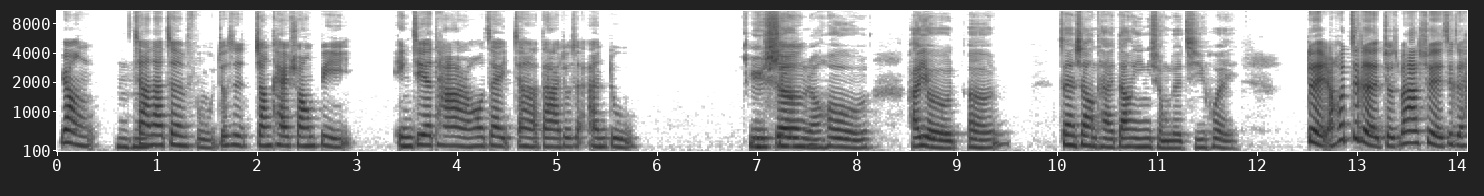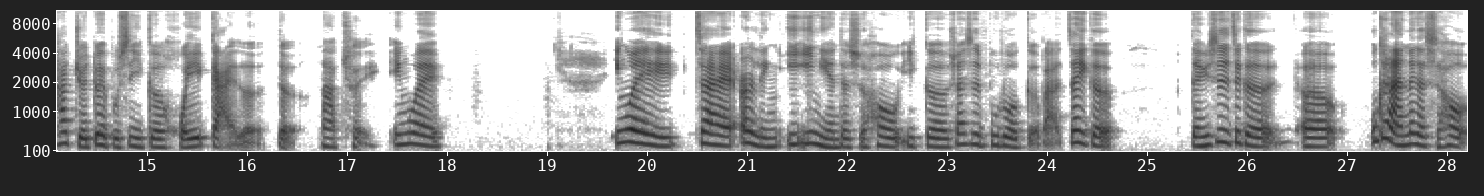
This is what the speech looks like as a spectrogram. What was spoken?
让加拿大政府就是张开双臂迎接他，然后在加拿大就是安度余生，然后还有呃站上台当英雄的机会。对，然后这个九十八岁的这个，他绝对不是一个悔改了的纳粹，因为因为在二零一一年的时候，一个算是部落格吧，在一个等于是这个呃乌克兰那个时候，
